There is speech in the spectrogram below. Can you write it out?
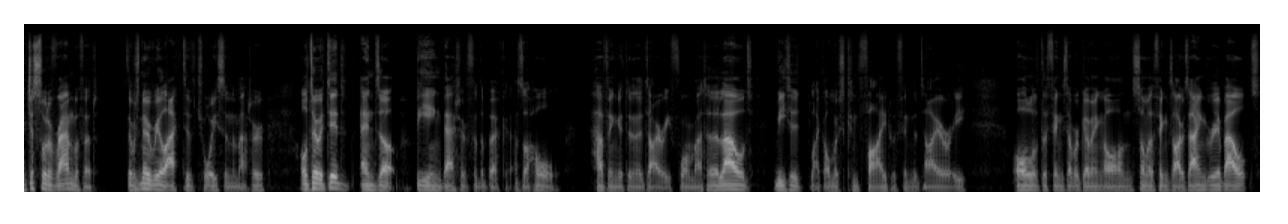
just sort of ran with it. There was no real active choice in the matter, although it did end up being better for the book as a whole, having it in a diary format. It allowed me to like almost confide within the diary all of the things that were going on, some of the things I was angry about,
